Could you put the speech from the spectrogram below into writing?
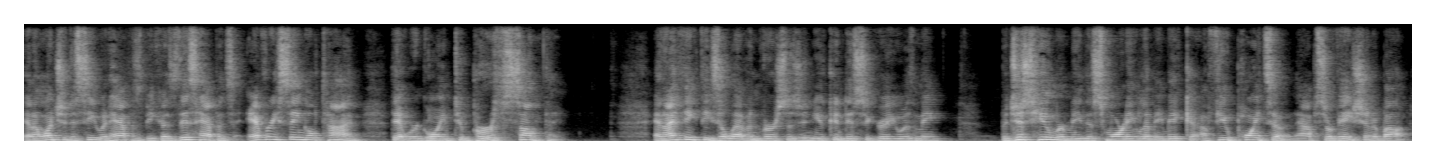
And I want you to see what happens because this happens every single time that we're going to birth something. And I think these 11 verses, and you can disagree with me, but just humor me this morning. Let me make a few points of an observation about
